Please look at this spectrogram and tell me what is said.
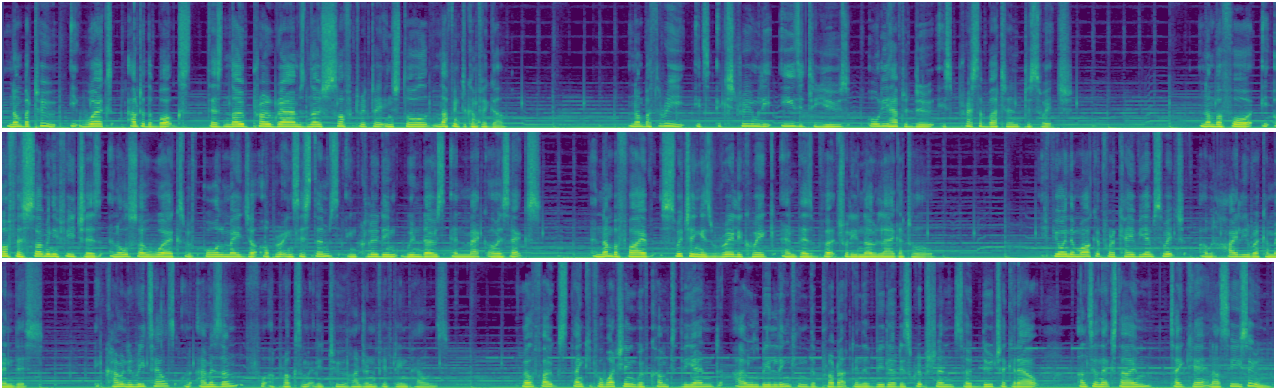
Number two, it works out of the box. There's no programs, no software to install, nothing to configure. Number three, it's extremely easy to use. All you have to do is press a button to switch. Number four, it offers so many features and also works with all major operating systems, including Windows and Mac OS X. And number five, switching is really quick and there's virtually no lag at all. If you're in the market for a KVM switch, I would highly recommend this. It currently retails on Amazon for approximately £215. Well folks, thank you for watching. We've come to the end. I will be linking the product in the video description, so do check it out. Until next time, take care and I'll see you soon.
